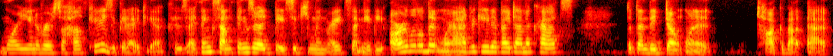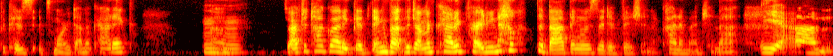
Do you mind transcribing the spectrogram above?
more universal health care is a good idea because I think some things are like basic human rights that maybe are a little bit more advocated by Democrats, but then they don't want to talk about that because it's more democratic. Um, mm-hmm. Um, so I have to talk about a good thing about the Democratic Party now. the bad thing was the division. I kind of mentioned that. Yeah. Um,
